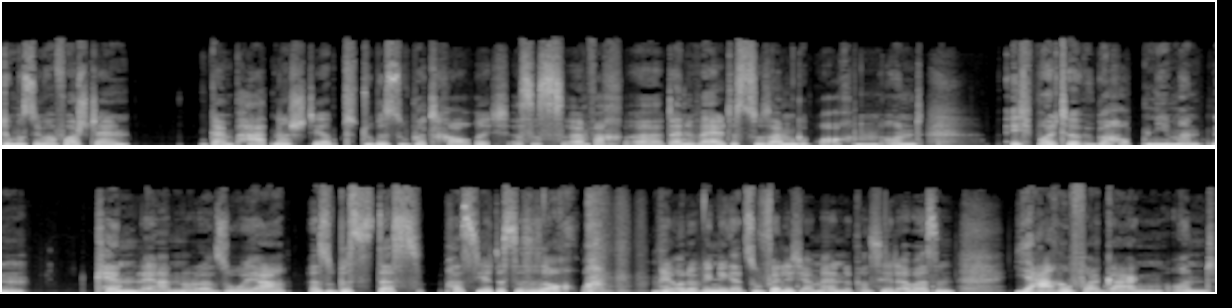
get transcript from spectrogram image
du musst dir mal vorstellen, dein Partner stirbt, du bist super traurig. Es ist einfach, äh, deine Welt ist zusammengebrochen und ich wollte überhaupt niemanden kennenlernen oder so, ja. Also bis das passiert ist, das ist auch mehr oder weniger zufällig am Ende passiert, aber es sind Jahre vergangen und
